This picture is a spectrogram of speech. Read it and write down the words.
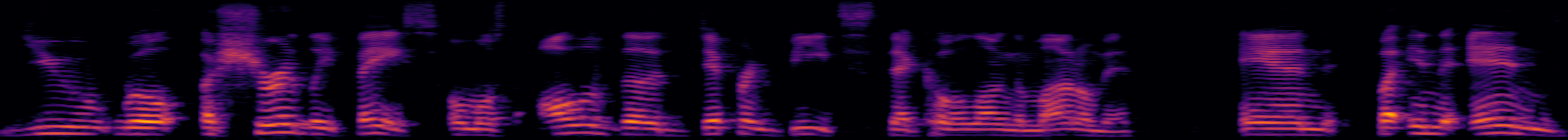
you will assuredly face almost all of the different beats that go along the monomyth. And but in the end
